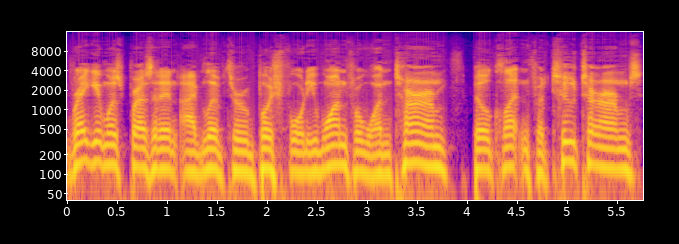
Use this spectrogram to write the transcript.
Reagan was president. I've lived through Bush 41 for one term, Bill Clinton for two terms.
